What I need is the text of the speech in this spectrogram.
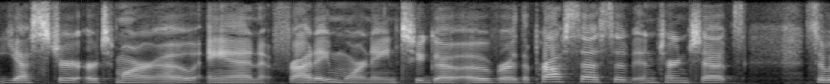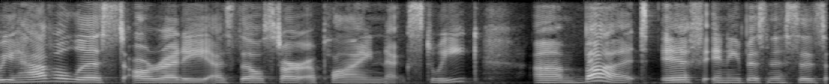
yesterday or tomorrow and Friday morning to go over the process of internships. So we have a list already as they'll start applying next week. Um, but if any businesses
